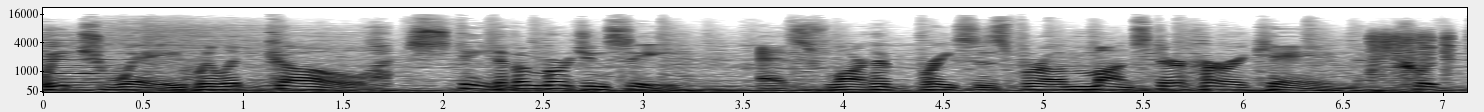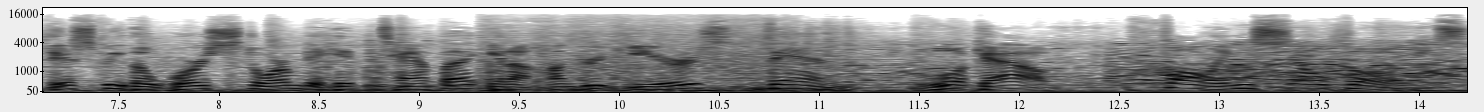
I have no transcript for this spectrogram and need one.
Which way will it go? State of emergency as Florida braces for a monster hurricane. Could this be the worst storm to hit Tampa in a hundred years? Then, look out falling cell phones.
